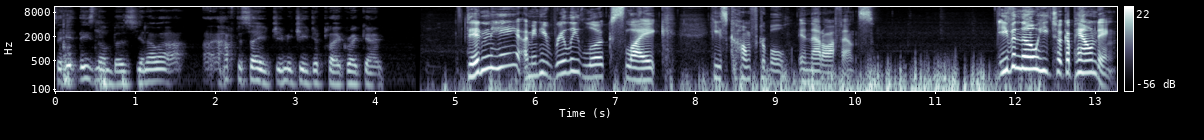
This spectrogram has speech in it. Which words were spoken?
to hit these numbers, you know, I, I have to say Jimmy G did play a great game. Didn't he? I mean, he really looks like he's comfortable in that offense. Even though he took a pounding,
